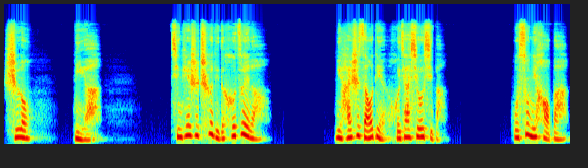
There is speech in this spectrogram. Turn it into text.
石龙，你呀。”今天是彻底的喝醉了，你还是早点回家休息吧，我送你好吧。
